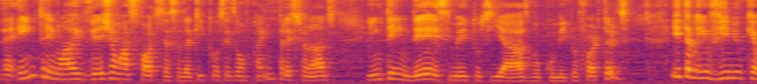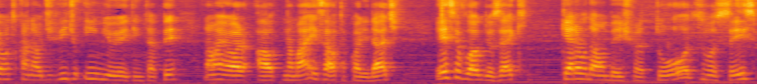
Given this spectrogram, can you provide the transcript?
é, entrem lá e vejam as fotos dessa daqui que vocês vão ficar impressionados e entender esse meu entusiasmo com Micro Four Thirds. E também o Vimeo, que é outro canal de vídeo em 1080p, na, maior, na mais alta qualidade. Esse é o vlog do Zek. Quero mandar um beijo para todos vocês.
